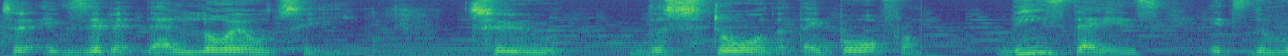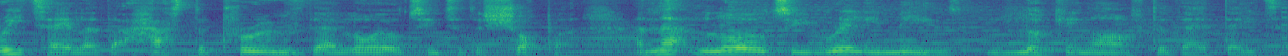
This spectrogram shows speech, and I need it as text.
to exhibit their loyalty to the store that they bought from. These days, it's the retailer that has to prove their loyalty to the shopper, and that loyalty really means looking after their data.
